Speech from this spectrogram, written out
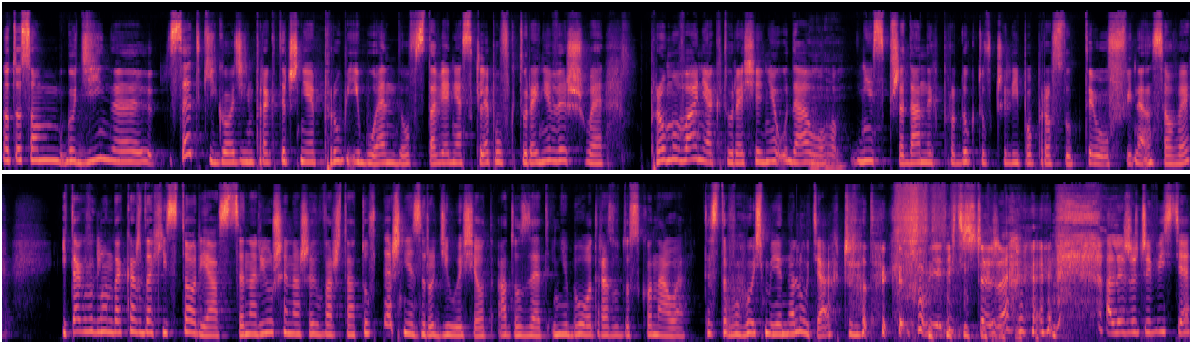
no to są godziny, setki godzin praktycznie prób i błędów, stawiania sklepów, które nie wyszły, promowania, które się nie udało, mhm. niesprzedanych produktów, czyli po prostu tyłów finansowych. I tak wygląda każda historia. Scenariusze naszych warsztatów też nie zrodziły się od A do Z i nie były od razu doskonałe. Testowałyśmy je na ludziach, trzeba tak powiedzieć szczerze. Ale rzeczywiście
